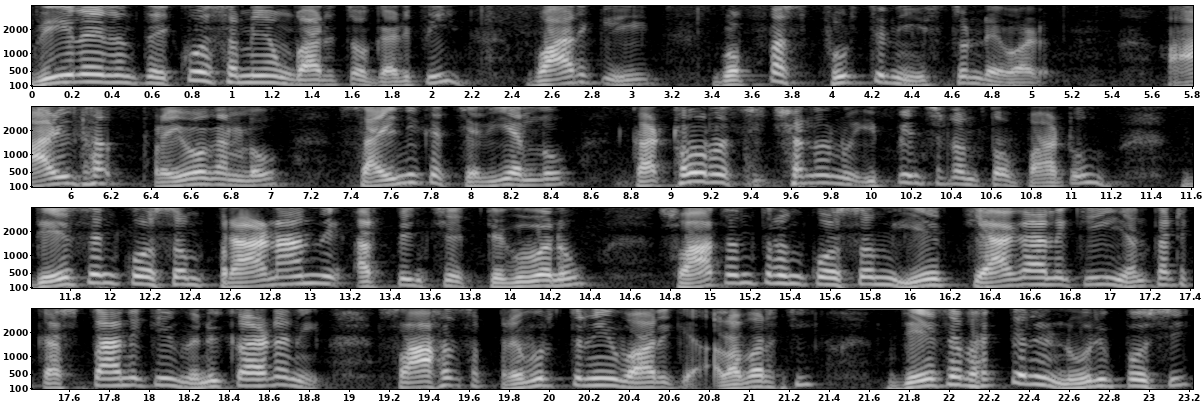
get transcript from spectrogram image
వీలైనంత ఎక్కువ సమయం వారితో గడిపి వారికి గొప్ప స్ఫూర్తిని ఇస్తుండేవాడు. ఆయుధ ప్రయోగంలో సైనిక చర్యల్లో కఠోర శిక్షణను ఇప్పించడంతో పాటు దేశం కోసం ప్రాణాన్ని అర్పించే తెగువను స్వాతంత్రం కోసం ఏ త్యాగానికి ఎంతటి కష్టానికి వెనుకాడని సాహస ప్రవృత్తిని వారికి అలవర్చి దేశభక్తిని నూరిపోసి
